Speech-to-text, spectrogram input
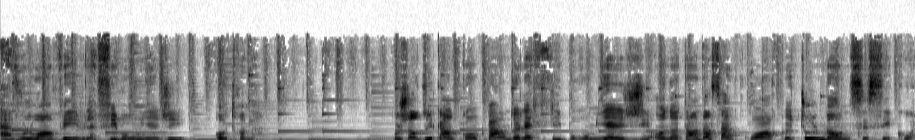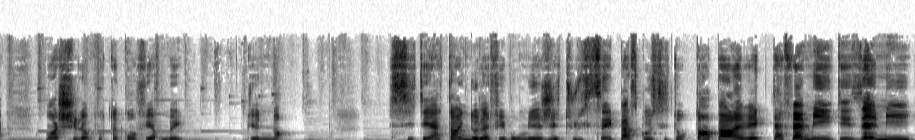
à vouloir vivre la fibromyalgie autrement. Aujourd'hui, quand on parle de la fibromyalgie, on a tendance à croire que tout le monde sait c'est quoi. Moi, je suis là pour te confirmer que non. Si tu es atteinte de la fibromyalgie, tu le sais parce qu'aussitôt que tu en parles avec ta famille, tes amis,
